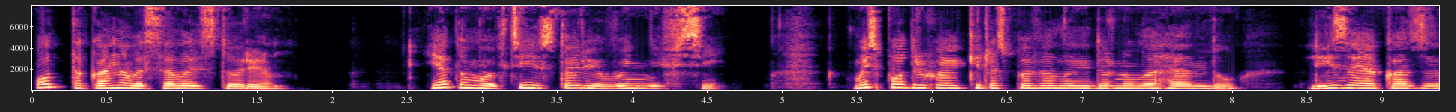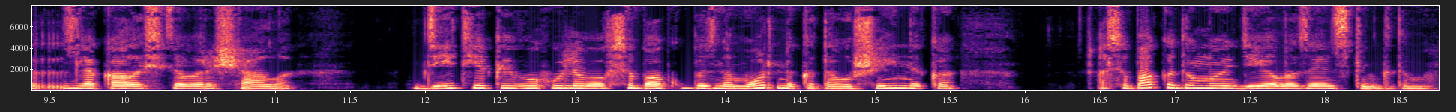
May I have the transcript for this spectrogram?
От така невесела історія. Я думаю, в цій історії винні всі. Ми з подругою, які розповіли дурну легенду, Ліза, яка злякалась і заверещала, дід, який вигулював собаку без намордника та ошейника, а собака, думаю, діяла за інстинктами.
